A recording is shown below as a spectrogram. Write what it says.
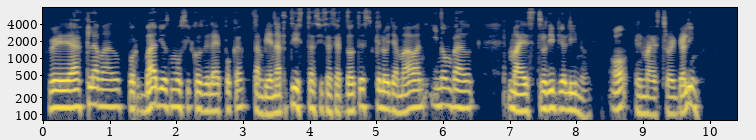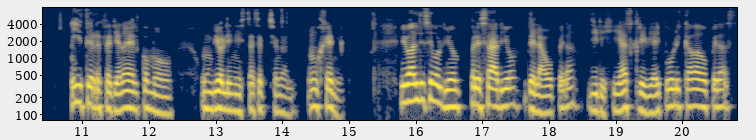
Fue aclamado por varios músicos de la época, también artistas y sacerdotes que lo llamaban y nombraron maestro de violino o el maestro del violín, y se referían a él como un violinista excepcional, un genio. Vivaldi se volvió empresario de la ópera, dirigía, escribía y publicaba óperas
